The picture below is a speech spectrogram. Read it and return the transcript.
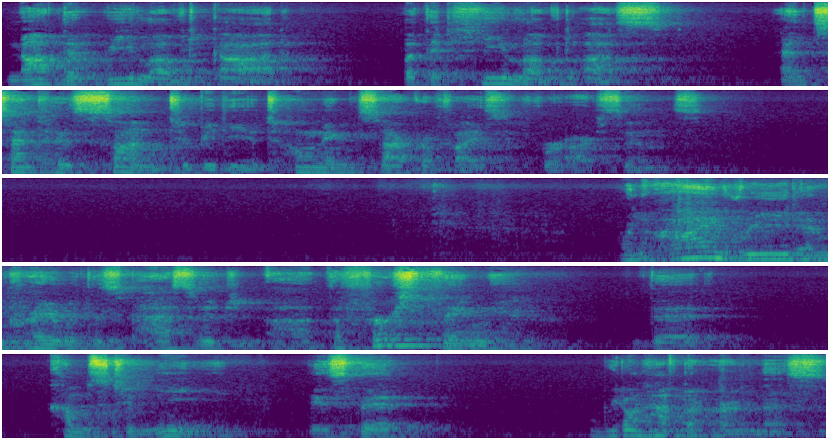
not that we loved God, but that he loved us and sent his Son to be the atoning sacrifice for our sins. When I read and pray with this passage, uh, the first thing that comes to me is that we don't have to earn this.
